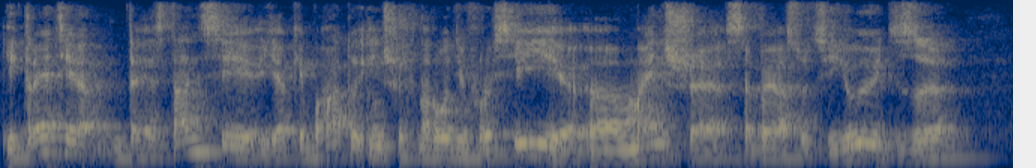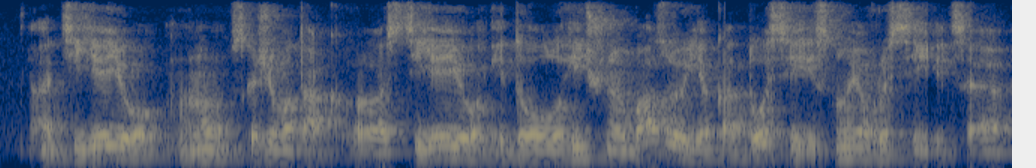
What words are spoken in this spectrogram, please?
І третє, дагестанці, як і багато інших народів Росії, менше себе асоціюють з тією, ну скажімо так, е, з тією ідеологічною базою, яка досі існує в Росії. Це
